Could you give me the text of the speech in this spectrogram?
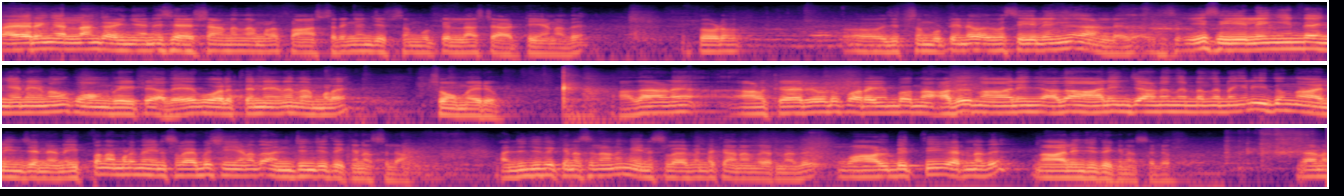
wiring എല്ലാം കഴിഞ്ഞതിന് ശേഷമാണ് നമ്മൾ പ്ലാസ്റ്ററിങ്ങും ജിപ്സം പുട്ടി എല്ലാം സ്റ്റാർട്ട് ചെയ്യണത്. ഇപ്പോൾ ഇവിടെ ജിപ്സം പുട്ടിന്റെ സീലിംഗ് ആണല്ലേ? ഈ സീലിങ്ങിന്റെ എങ്ങനെയാണോ കോൺക്രീറ്റ് അതേപോലെ തന്നെയാണ് നമ്മളെ ചുമരും. അതാണ് ആൾക്കാരോട് പറയുമ്പോൾ അത് നാലിഞ്ച് അത് നാലിഞ്ചാണെന്നുണ്ടെന്നുണ്ടെങ്കിൽ ഇതും നാലിഞ്ച് തന്നെയാണ്. ഇപ്പം നമ്മൾ മെയിൻ സ്ലാബ് ചെയ്യണത് അഞ്ചഞ്ച് തിക്കനസിലാണ് അഞ്ചഞ്ച് തിക്കനസിലാണ് മെയിൻ സ്ലാബിന്റെ കനം വരുന്നത്. വാൾഭിത്തി വരുന്നത് നാലിഞ്ച് തിക്കനസിലും ഇതാണ്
